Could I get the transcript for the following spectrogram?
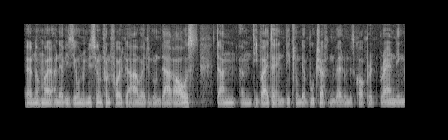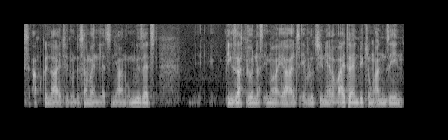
ähm, nochmal an der Vision und Mission von Freud gearbeitet und daraus dann ähm, die Weiterentwicklung der Botschaftenwelt und des Corporate Brandings abgeleitet. Und das haben wir in den letzten Jahren umgesetzt. Wie gesagt, würden das immer eher als evolutionäre Weiterentwicklung ansehen.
